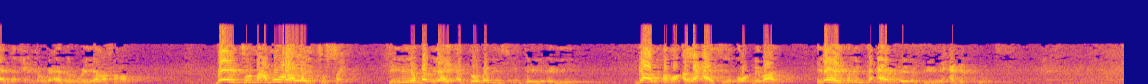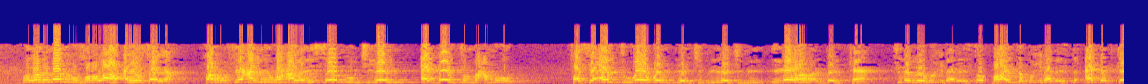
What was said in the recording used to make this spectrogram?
aadan xilka uga aadan uga yaalla samada. Baytulmacmuura lay tusay. Fiiriya bal ilaahay addoommadiisu intay la eg yihiin. Gaal xumoo alla caasiye xuu dhibaayo ilaahay bal inta caabudayda fiiriya cadadkooda wuxuu ihi nabigu sal اlahu calayh wasalam farufica lii waxaa la ii soo muujiyey albayt اmacmuur fasa'altu waa weydiiyey jibriila jibriil iiga warrama baytkan sida loogu cibaadaysto malaa'igta ku cibaadaysto cadadka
